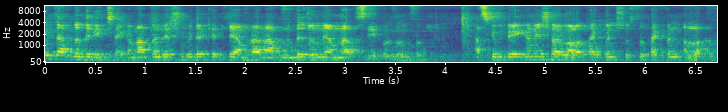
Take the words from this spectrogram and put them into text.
কিন্তু আপনাদের ইচ্ছা, কারণ আপনাদের সুবিধার ক্ষেত্রে আমরা আপনাদের জন্য আমরা আছি এ পর্যন্ত। আজকে ভিডিও এখানে সবাই ভালো থাকবেন, সুস্থ থাকবেন, আল্লাহ হাফেজ।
